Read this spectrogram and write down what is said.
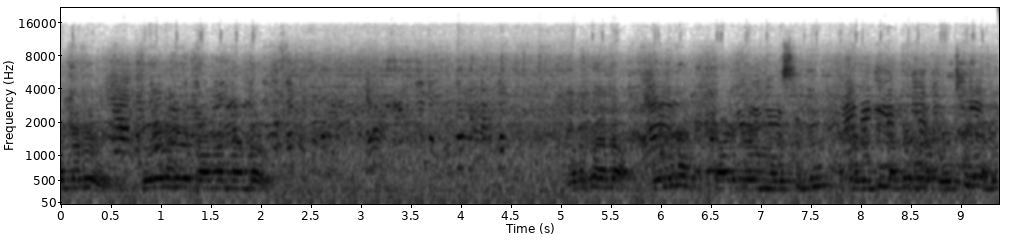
అందరూ దేవాలయ ప్రాంగణంలో వెనకాల భోజన కార్యక్రమం నడుస్తుంది. అక్కడ నుంచి అందరూ కూడా భోజనాలు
